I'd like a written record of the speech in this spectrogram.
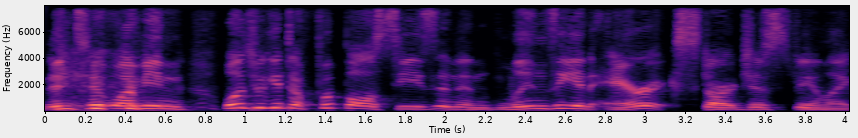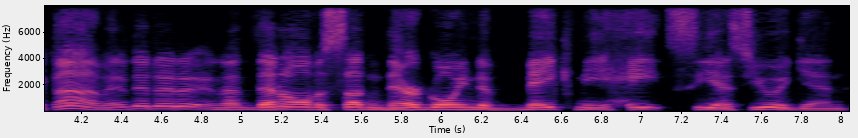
until I mean, once we get to football season and Lindsay and Eric start just being like, ah, da," and then all of a sudden they're going to make me hate CSU again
